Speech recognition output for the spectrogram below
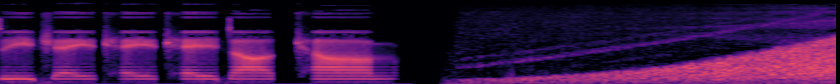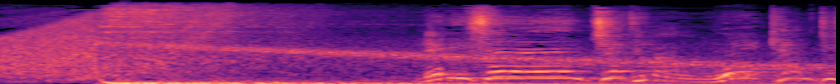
DJKK.com. Ladies and gentlemen, welcome to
